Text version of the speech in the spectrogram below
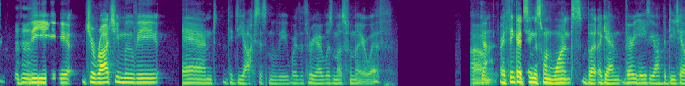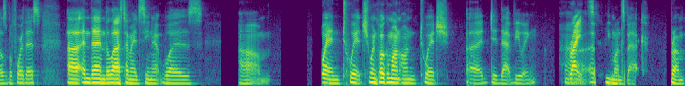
Mhm. the Jirachi movie, and the Deoxys movie were the three I was most familiar with. Um, I think I'd seen this one once, but again, very hazy on the details before this. Uh, and then the last time I had seen it was um, when Twitch, when Pokemon on Twitch uh, did that viewing, uh, Right. a few months back from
